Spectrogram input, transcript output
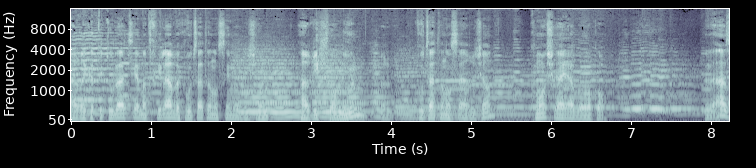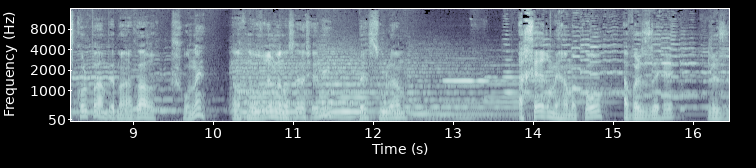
הרקפיטולציה מתחילה בקבוצת הנושאים הראשון, הראשונים, קבוצת הנושא הראשון, כמו שהיה במקור. ואז כל פעם במעבר שונה, אנחנו עוברים לנושא השני בסולם אחר מהמקור, אבל זהה לזה.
